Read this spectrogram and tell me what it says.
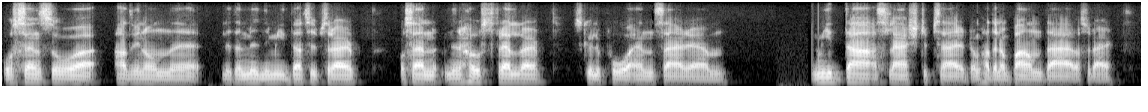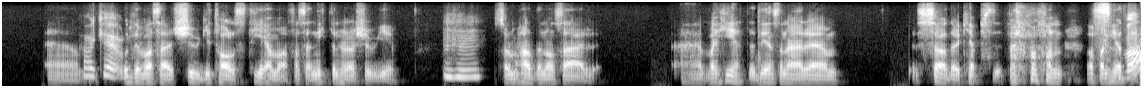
och sen så hade vi någon eh, liten minimiddag typ sådär. Och sen mina hostföräldrar skulle på en så här ehm, middag slash typ så här, de hade någon band där och sådär. Vad kul. och det var så här 20-talstema fast så här 1920. Mhm. Så de hade någon så här, eh, vad heter det? Det är en sån här um, söderkeps typ. Vad fan, vad fan heter Va?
